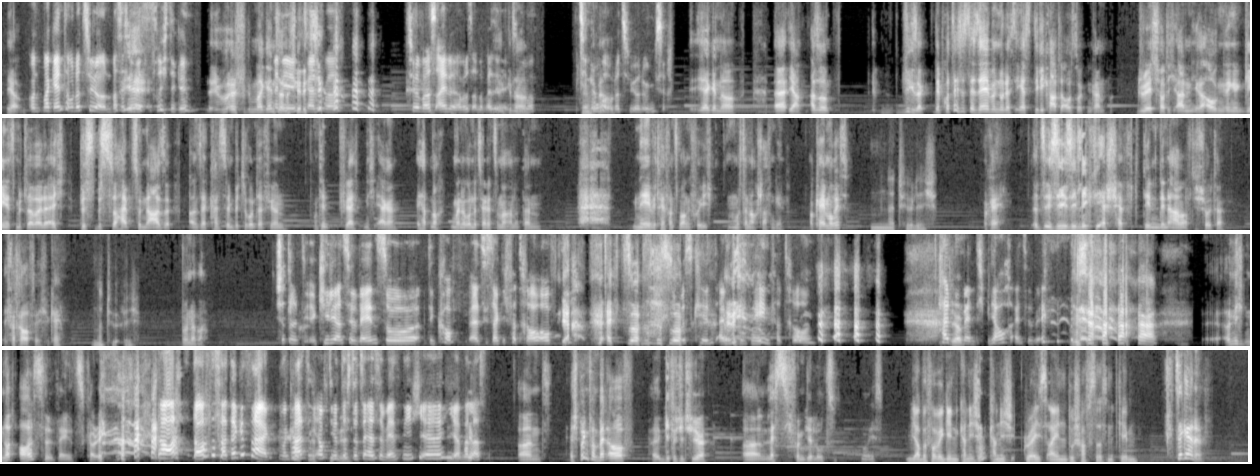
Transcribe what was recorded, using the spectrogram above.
Ja. Und Magenta oder Zyan? Was ist Ja. jetzt das Richtige? Magenta Äh, nee, natürlich. gar nicht wahr. Zyan war das eine, aber das andere weiß ich nicht. Genau. Genau. Zinnober Genau. oder Zyan, irgendwie so. Ja, genau. Äh, ja, also, wie gesagt, der Prozess ist derselbe, nur dass er es delikater ausdrücken kann. Grace schaut dich an, ihre Augenringe gehen jetzt mittlerweile echt bis, bis zur halb zur Nase. Und sagt, kannst du ihn bitte runterführen? Und ihn vielleicht nicht ärgern? Ich habe noch meine Runde zu Ende zu machen und dann. Nee, wir treffen uns morgen früh. Ich muss dann auch schlafen gehen. Okay, Maurice? Natürlich. Okay. Sie, sie, sie legt die erschöpft den, den Arm auf die Schulter. Ich vertraue auf dich, okay? Natürlich. Wunderbar. Schüttelt Kilian Sylvain so den Kopf, als sie sagt, ich vertraue auf dich. Echt so, das ist so. dummes Kind, einem Sylvain vertrauen. halt, Ja. Moment, ich bin ja auch ein Sylvain. Und nicht not all Sylvains, Cory. Doch, doch, das hat er gesagt. Man kann sich auf die. Unterstützung eines Sylvains nicht äh, hier verlassen. Und er springt vom Bett auf, äh, geht durch die Tür, äh, lässt sich von dir lotsen. Maurice. Ja, bevor wir gehen, kann ich, Hm? kann ich Grace ein Du schaffst das mitgeben? Sehr gerne.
